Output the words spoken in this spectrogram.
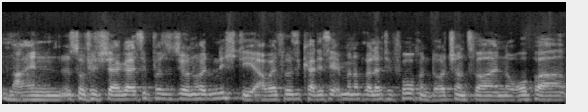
Nein, so viel stärker ist die Position heute nicht. Die Arbeitslosigkeit ist ja immer noch relativ hoch. In Deutschland zwar in Europa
